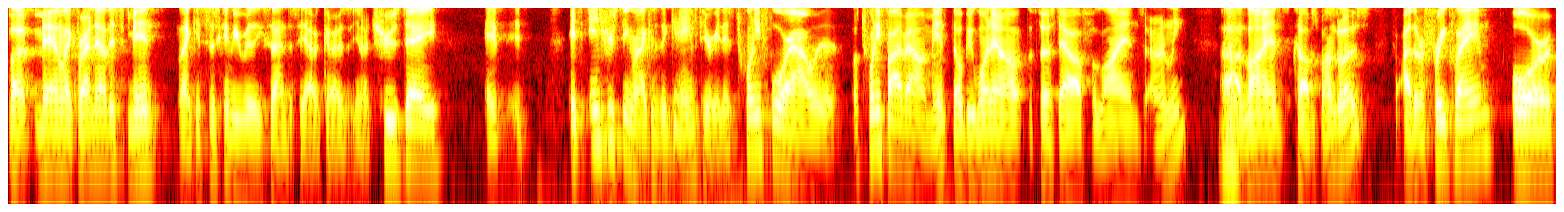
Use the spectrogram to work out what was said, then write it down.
but man, like right now, this mint, like it's just gonna be really exciting to see how it goes. You know, Tuesday, it, it it's interesting, right? Because the game theory, there's 24 hour or 25 hour mint. There'll be one hour, the first hour for Lions only. Uh, Lions, Cubs, Bungalows, either a free claim or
